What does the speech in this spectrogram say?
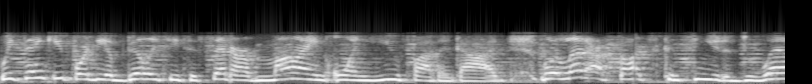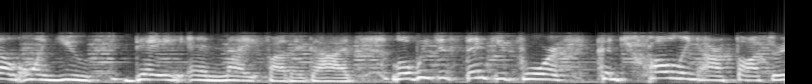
We thank you for the ability to set our mind on you, Father God. Lord, let our thoughts continue to dwell on you day and night, Father God. Lord, we just thank you for controlling our thoughts or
